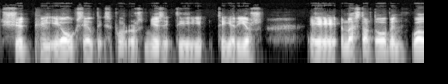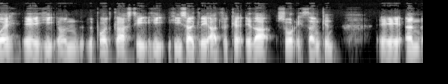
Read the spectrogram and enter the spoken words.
should be to all Celtic supporters music to to your ears. Uh, Mr. Dobbin, Willie, uh, he on the podcast, he, he he's a great advocate of that sort of thinking. Uh, and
